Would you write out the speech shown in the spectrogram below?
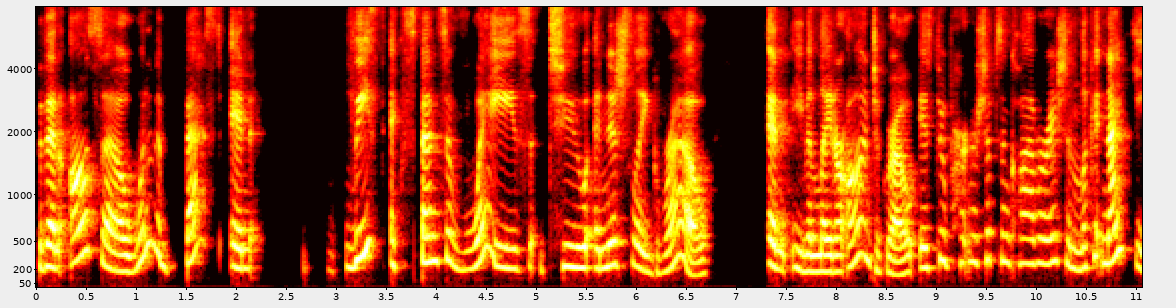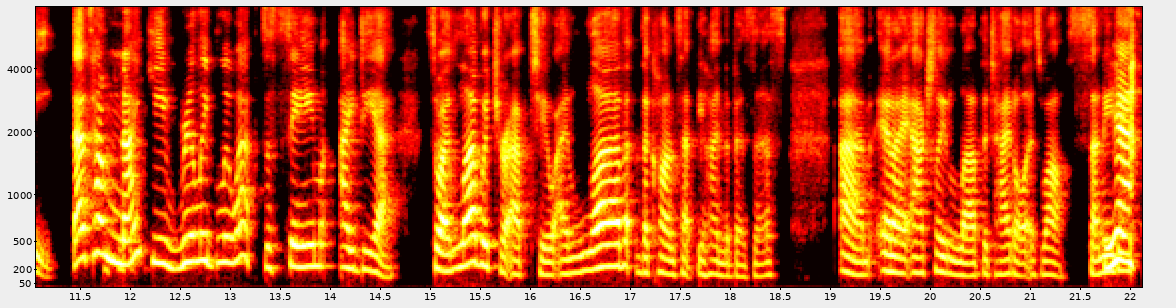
But then also one of the best and least expensive ways to initially grow and even later on to grow is through partnerships and collaboration. Look at Nike. That's how mm-hmm. Nike really blew up. It's the same idea. So I love what you're up to. I love the concept behind the business. Um, and I actually love the title as well. Sunny yeah.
